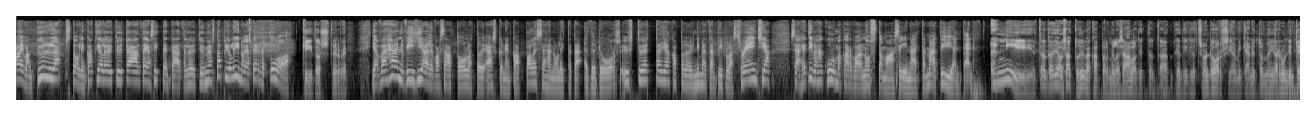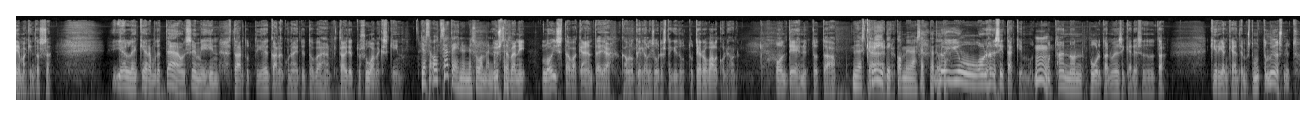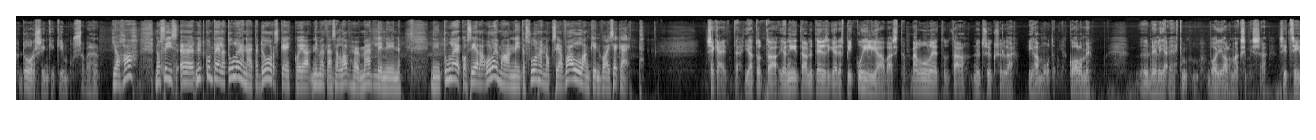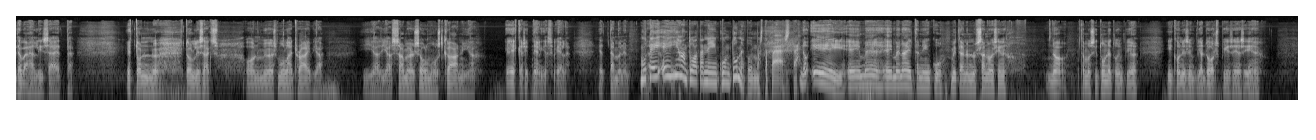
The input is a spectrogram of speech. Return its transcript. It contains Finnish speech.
Aivan kyllä. Stolin Katja löytyy täältä ja sitten täältä löytyy myös Tapio Liino ja tervetuloa. Kiitos, terve. Ja vähän vihjaileva saattoi olla toi äskeinen kappale. Sehän oli tätä The doors yhtyettä ja kappale oli nimeltään People Are Strange. Ja sä heti vähän kulmakarvaa nostamaan siinä, että mä tiedän tämän. Niin, tota, joo, sattui hyvä kappale, millä sä aloitit. Tota, tietenkin, että se on Dorsia, mikä nyt on meidän rundin teemakin tuossa jälleen kerran. Mutta tämä on se, mihin tartuttiin ekana, kun näitä nyt on vähän taitettu suomeksikin. Ja sä, oot sä tehnyt ne suomennokset? Ystäväni loistava kääntäjä, kaunokirjallisuudestakin tuttu Tero Valkonen on, on tehnyt tota, myös kriitikko myös. Että tuota... No juu, onhan sitäkin, mutta mm. mut hän on puurtanut ensikädessä tota kirjan kääntämistä, mutta myös nyt Doorsinkin kimpussa vähän. Jaha, no siis äh, nyt kun teillä tulee näitä Doors-keikkoja nimeltänsä Love Her Madly, niin, niin tuleeko siellä olemaan niitä suomennoksia vallankin vai sekä että? Sekä että. Ja, tota, ja niitä on nyt ensikädessä pikkuhiljaa vasta. Mä luulen, että tota, nyt syksyllä ihan muutamia, kolme, neljä ehkä voi olla maksimissaan. Sitten siitä vähän lisää, että, että on, ton lisäksi on myös Moonlight Drive ja, ja, ja Summer's Almost Gone ja, ja ehkä sitten neljäs vielä. Mutta ei, ei ihan tuolta niin kuin tunnetuimmasta päästä. No ei, ei me, ei me näitä niin kuin, mitä nyt sanoisin, no tämmöisiä tunnetuimpia, ikonisimpia doors siihen,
